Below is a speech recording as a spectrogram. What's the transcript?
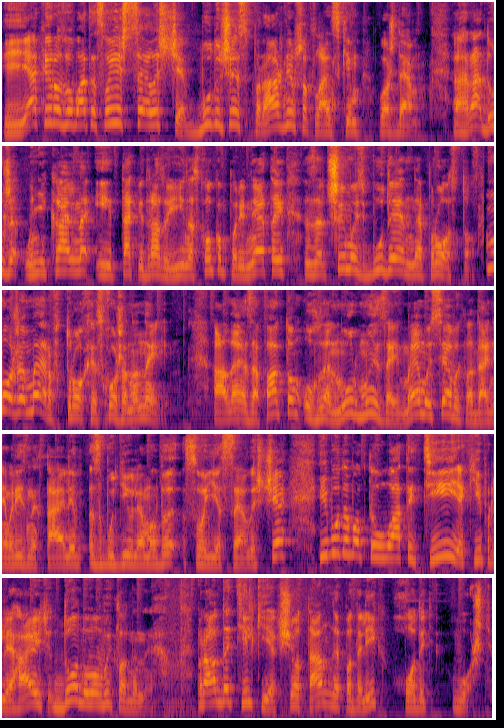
Як і розвивати своє ж селище, будучи справжнім шотландським вождем. Гра дуже унікальна, і так відразу її наскоком порівняти з чимось буде непросто. Може, мерв трохи схожа на неї. Але за фактом у Гленмур ми займемося викладанням різних тайлів з будівлями в своє селище і будемо активувати ті, які прилягають до нововикладених. Правда, тільки якщо там неподалік ходить вождь.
